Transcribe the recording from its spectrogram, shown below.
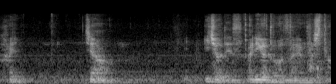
はいじゃあ以上です。ありがとうございました。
